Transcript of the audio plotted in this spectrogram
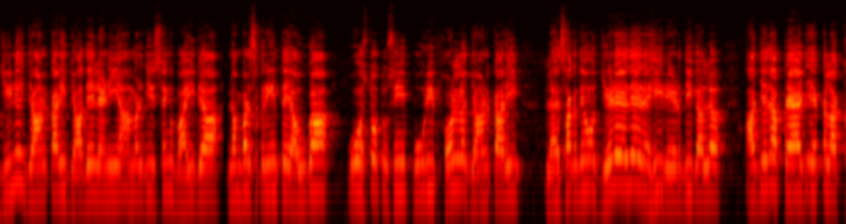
ਜਿਹਨੇ ਜਾਣਕਾਰੀ ਜ਼ਿਆਦਾ ਲੈਣੀ ਆ, ਅਮਰਜੀਤ ਸਿੰਘ ਬਾਈ ਦਾ ਨੰਬਰ ਸਕਰੀਨ ਤੇ ਆਊਗਾ। ਉਸ ਤੋਂ ਤੁਸੀਂ ਪੂਰੀ ਫੁੱਲ ਜਾਣਕਾਰੀ ਲੈ ਸਕਦੇ ਹੋ। ਜਿਹੜੇ ਇਹਦੇ ਰਹੀ ਰੇਟ ਦੀ ਗੱਲ, ਅੱਜ ਇਹਦਾ ਪ੍ਰਾਈਜ਼ 1 ਲੱਖ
